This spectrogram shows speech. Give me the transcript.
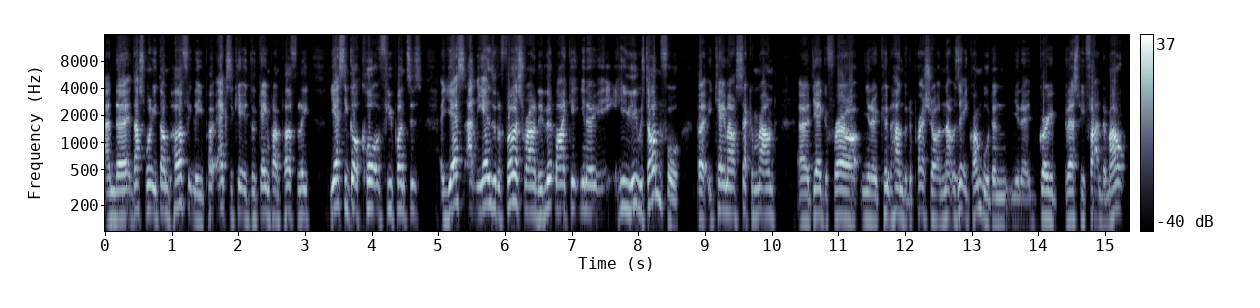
and uh, that's what he done perfectly. He put, executed the game plan perfectly. Yes, he got caught a few punches. Uh, yes, at the end of the first round, he looked like it. You know, he he was done for, but he came out second round. Uh, Diego Ferreira, you know, couldn't handle the pressure, and that was it. He crumbled, and you know, Greg Gillespie flattened him out.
